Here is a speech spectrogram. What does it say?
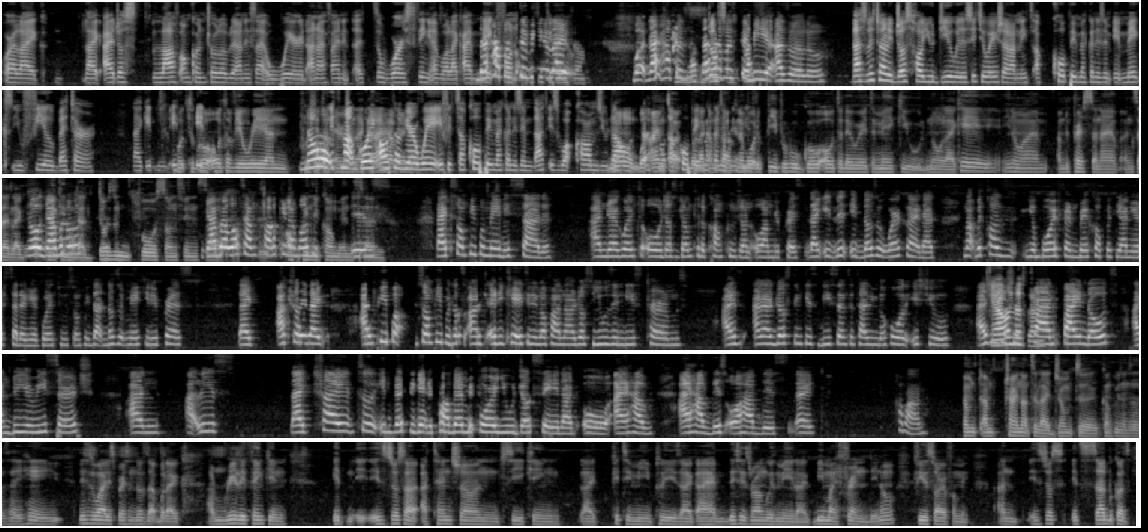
or like like i just laugh uncontrollably and it's like weird and i find it it's the worst thing ever like i That make fun happens of to the me, like, but that happens. That just happens to me as well, though. That's literally just how you deal with the situation and it's a coping mechanism. It makes you feel better. Like it it, but to it go out of your way and push no on it's not like going i out of your way if it's a coping mechanism. That is what calms you no down. but i'm what a talking but like i'm mechanism talking is. about the people who go out of their way to make you know like hey you know i'm i'm depressed and i have anxiety. Like No, making Gabriel, that doesn't post something so Gabriel, what I'm talking about in the it comments and like some people may be sad and they're going to oh just jump to the conclusion oh i'm depressed. Like it it doesn't work like that. Not because your boyfriend break up with you and you're sad and you're going through something that doesn't make you depressed. Like actually like and people some people just aren't educated enough and are just using these terms. I, and i just think it's desensitizing the whole issue. I think yeah i you should try and find out and do your research and at least like try to investigate the problem before you just say that oh i have i have this or have this. Like come on. I'm I'm trying not to like jump to conclusions and say, hey, this is why this person does that, but like I'm really thinking it, it it's just a attention seeking, like pity me, please, like I have, this is wrong with me, like be my friend, you know, feel sorry for me, and it's just it's sad because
